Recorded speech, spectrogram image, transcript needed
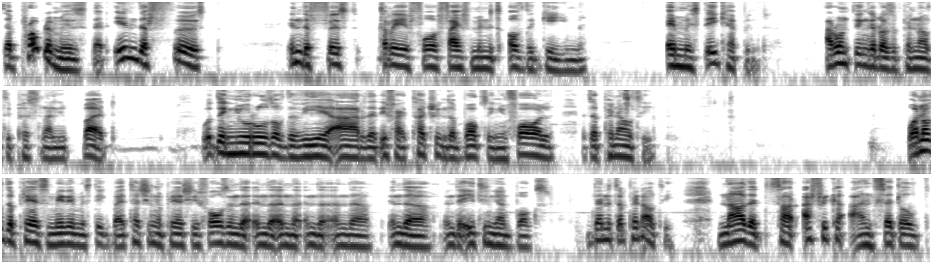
the problem is that in the first in the first three, four, five minutes of the game, a mistake happened. I don't think it was a penalty personally, but with the new rules of the VAR that if I touch you in the box and you fall, it's a penalty. One of the players made a mistake by touching a player. She falls in the in the in the in the in the in the in the 18 yard box. Then it's a penalty. Now that South Africa are unsettled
